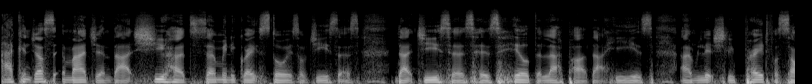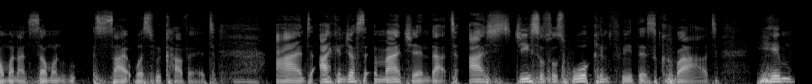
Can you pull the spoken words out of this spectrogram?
I can just imagine that she heard so many great stories of Jesus, that Jesus has healed the leper, that he has um, literally prayed for someone and someone's sight was recovered. And I can just imagine that as Jesus was walking through this crowd, him,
